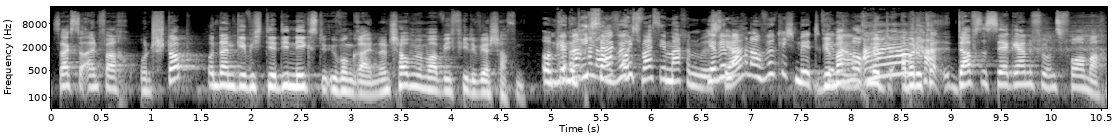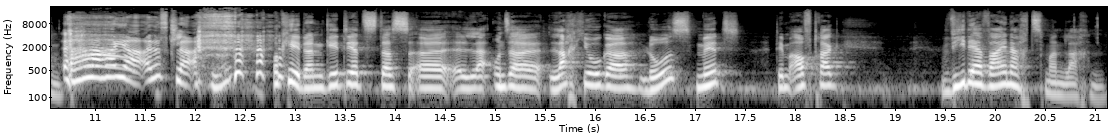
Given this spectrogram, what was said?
sagst du einfach und stopp und dann gebe ich dir die nächste Übung rein. Dann schauen wir mal, wie viele wir schaffen. Okay, wir und machen ich auch sag wirklich- euch, was ihr machen müsst. Ja, wir machen auch wirklich mit. Wir genau. machen auch mit, aber du kann, darfst es sehr gerne für uns vormachen. Ah ja, alles klar. Okay, dann geht jetzt das, äh, unser Lach-Yoga los mit dem Auftrag, wie der Weihnachtsmann lachen.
